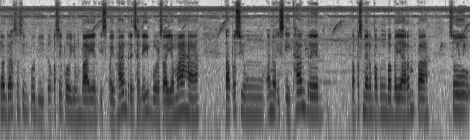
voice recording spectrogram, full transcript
gagastusin po dito kasi po yung bayad is 500 sa labor sa Yamaha tapos yung ano is 800 tapos meron pa pong babayaran pa so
